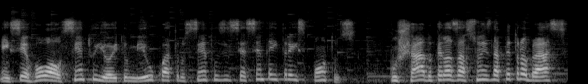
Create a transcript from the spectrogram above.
encerrou aos 108.463 pontos, puxado pelas ações da Petrobras,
